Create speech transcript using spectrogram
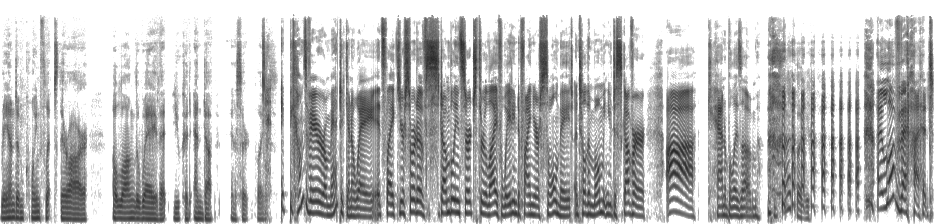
random coin flips there are along the way that you could end up in a certain place. It becomes very romantic in a way. It's like you're sort of stumbling search through life, waiting to find your soulmate until the moment you discover, ah, cannibalism. Exactly. I love that.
